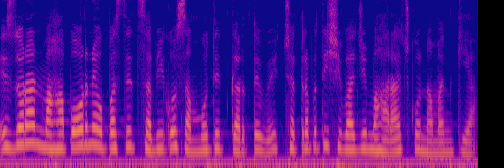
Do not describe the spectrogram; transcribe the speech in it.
इस दौरान महापौर ने उपस्थित सभी को संबोधित करते हुए छत्रपति शिवाजी महाराज को नमन किया।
